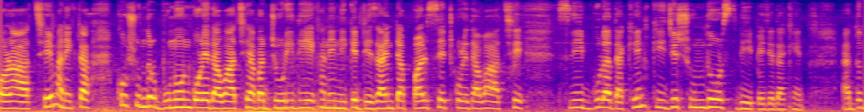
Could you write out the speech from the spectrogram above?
করা আছে মানে একটা খুব সুন্দর বুনন করে দেওয়া আছে, আবার জড়ি দিয়ে এখানে নিকের ডিজাইনটা পার সেট করে দেওয়া আছে। স্লিপগুলা দেখেন কি যে সুন্দর স্লিপ, এই যে দেখেন একদম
